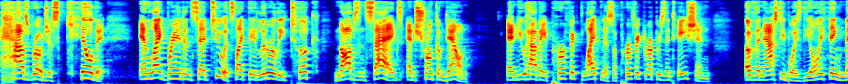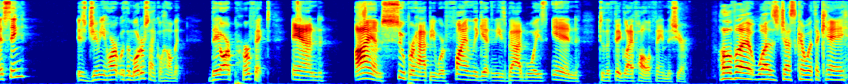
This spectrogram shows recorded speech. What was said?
Hasbro just killed it. And like Brandon said too, it's like they literally took knobs and sags and shrunk them down. And you have a perfect likeness, a perfect representation of the Nasty Boys. The only thing missing is Jimmy Hart with a motorcycle helmet. They are perfect. And I am super happy we're finally getting these bad boys in to the Fig Life Hall of Fame this year. Hova, it was Jessica with a K.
